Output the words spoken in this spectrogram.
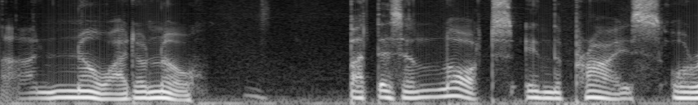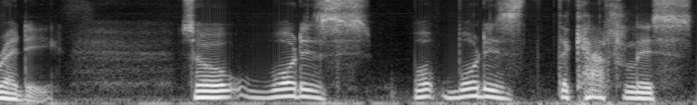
Uh, no, I don't know. But there's a lot in the price already. So what is what what is the catalyst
